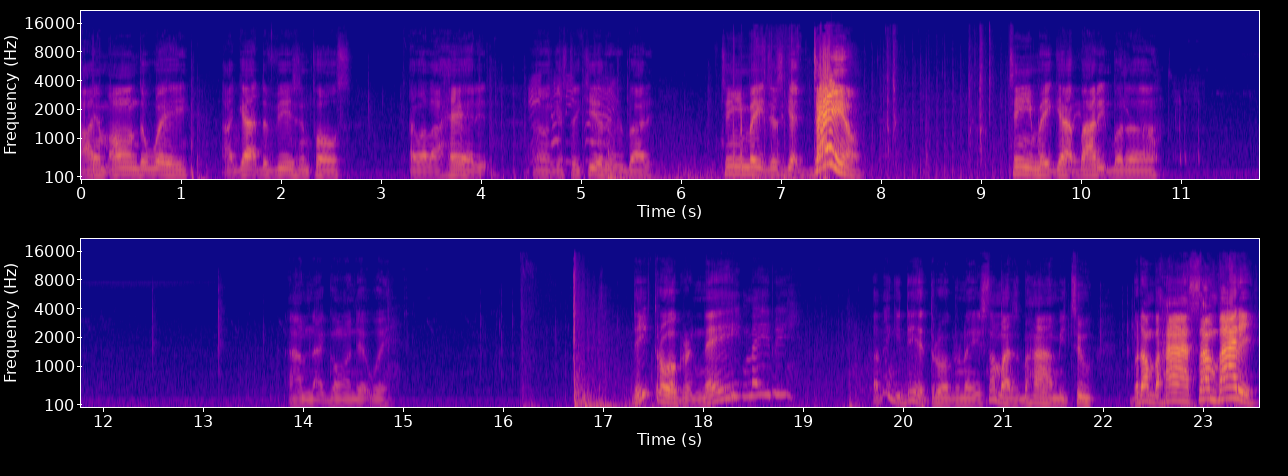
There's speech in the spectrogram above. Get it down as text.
I am on the way. I got the vision pulse. Uh, Well, I had it. I guess they killed everybody. Teammate just got damn. Teammate got bodied, but uh, I'm not going that way. Did he throw a grenade? Maybe. I think he did throw a grenade. Somebody's behind me too, but I'm behind somebody.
